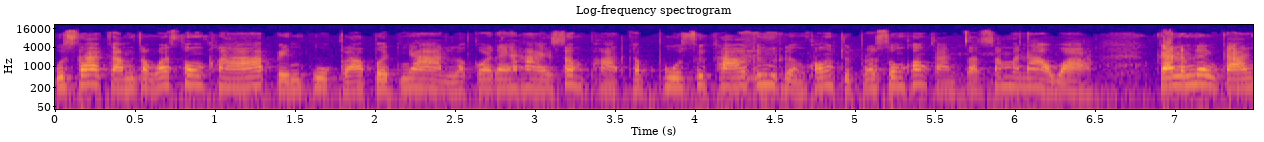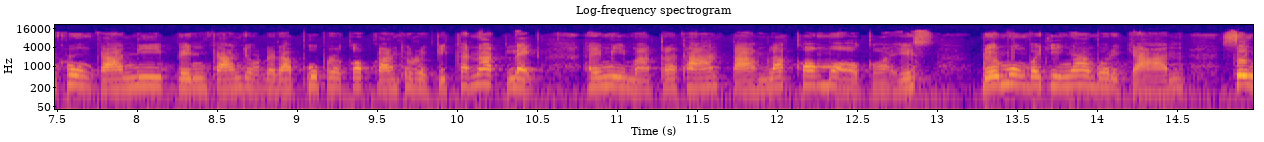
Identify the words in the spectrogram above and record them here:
อุตสาหกรรมจังหวัดสงขลาเป็นผู้กล่าวเปิดงาน แล้วก็ได้ให้สัมผัสกับผู้สื่อข่าวถึงเรื่องของจุดประสงค์ของการจัดสัมมนาว่า การดำเนินการโครงการนี้เป็นการยกระดับผู้ประกอบการธุรกิจขนาดเล็ก ให้มีมาตรฐานตามหลักของมอกเอส ยมุ่งไปที่งานบริการ ซึ่ง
